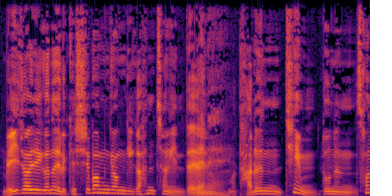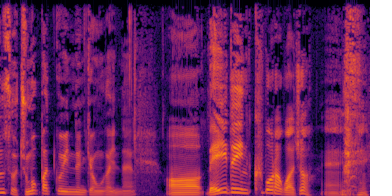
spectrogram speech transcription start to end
메이저리그는 이렇게 시범 경기가 한창인데 뭐 다른 팀 또는 선수 주목받고 있는 경우가 있나요? 어, Made in 크보라고 하죠. 예.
